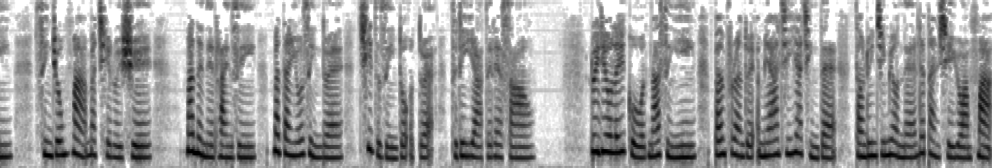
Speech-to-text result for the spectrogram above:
င်းစင်ကြုံမှမှချေရွှေရွှေမှနယ်နယ်လှိုင်စင်မှတန်ရိုးစင်တွေချစ်စင်တို့အတွက်တတိယတဲ့လက်ဆောင် 气质人多对，这里也得来上。雷条雷过那声音，本夫人对阿мя子也亲的，当邻居庙内来办些圆马，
